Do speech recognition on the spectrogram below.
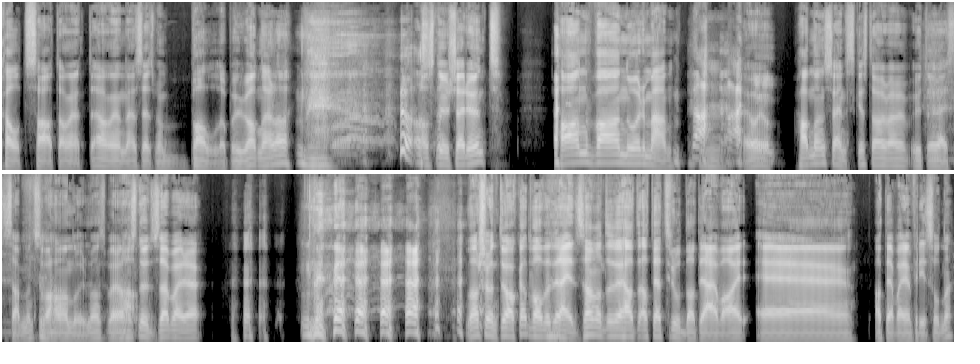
Kalt sa at han ene ser ut som en balle på huet, han der, da. Han snur seg rundt. Han var nordmann. Jo, jo. Han og en svenske står ute og reiser sammen, så var han nordmann. Bare, han snudde seg bare Men han skjønte jo akkurat hva det dreide seg om. At jeg trodde at jeg var eh, At jeg var i en frisone.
